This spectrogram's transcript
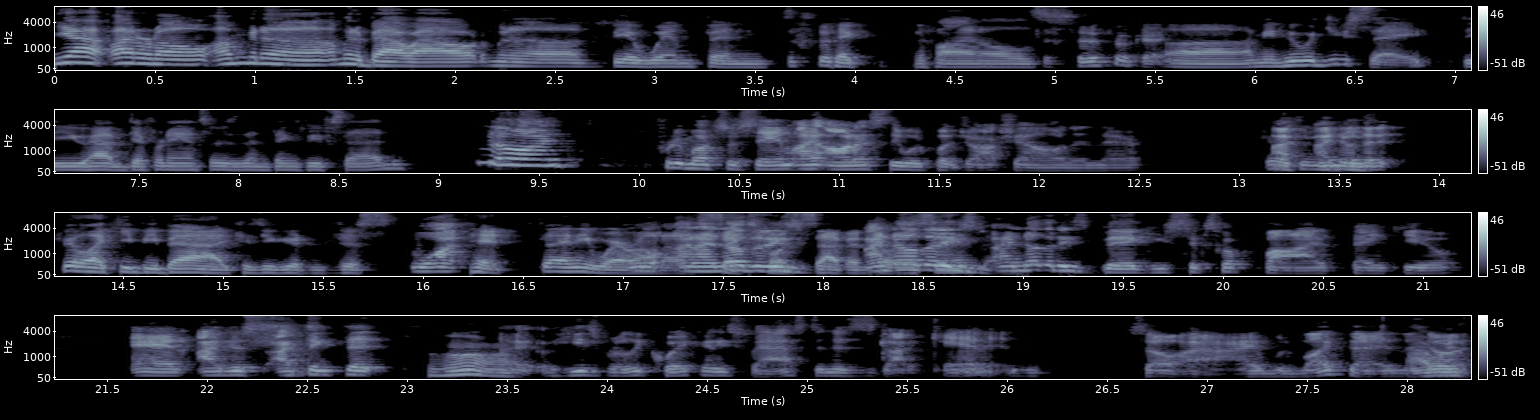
Yeah, I don't know. I'm gonna I'm gonna bow out. I'm gonna be a wimp and pick the finals. That's okay. Uh, I mean, who would you say? Do you have different answers than things we've said? no, I pretty much the same. I honestly would put Josh Allen in there. I, like I he'd know be, that. It, feel like he'd be bad because you could just what? hit anywhere Well, on a and I know six that foot he's. seven. I know that he's. I know that he's big. He's six foot five. Thank you. And I just. I think that. I, he's really quick and he's fast and he's got a cannon. So I, I would like that in the I would.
